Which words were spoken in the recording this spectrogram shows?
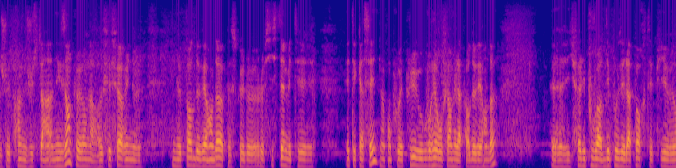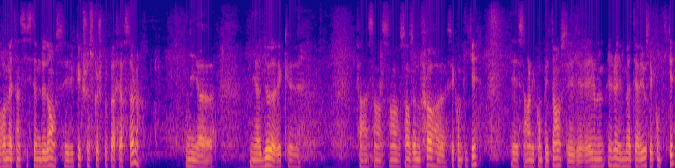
je vais prendre juste un, exemple, on a refait faire une, une porte de véranda parce que le, système était, était cassé, donc on pouvait plus ouvrir ou fermer la porte de véranda. il fallait pouvoir déposer la porte et puis remettre un système dedans. C'est quelque chose que je peux pas faire seul, ni, ni à deux avec enfin sans, sans, homme fort euh, c'est compliqué. Et sans les compétences et, les matériaux c'est compliqué.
